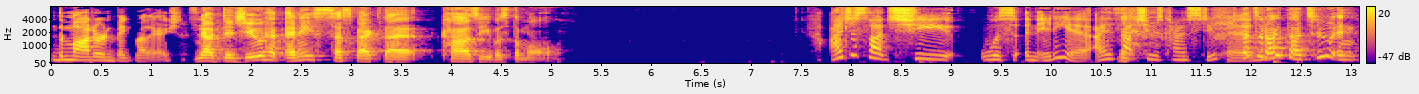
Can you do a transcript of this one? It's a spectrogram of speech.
the modern Big Brother, I should say. Now, did you have any suspect that Kesi was the mole? I just thought she was an idiot. I thought she was kind of stupid. That's what I thought too. And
